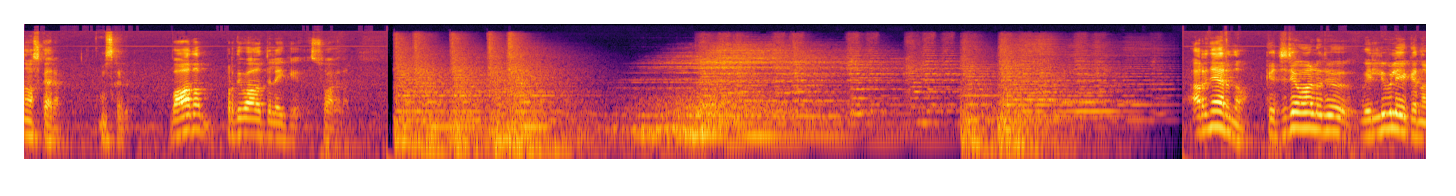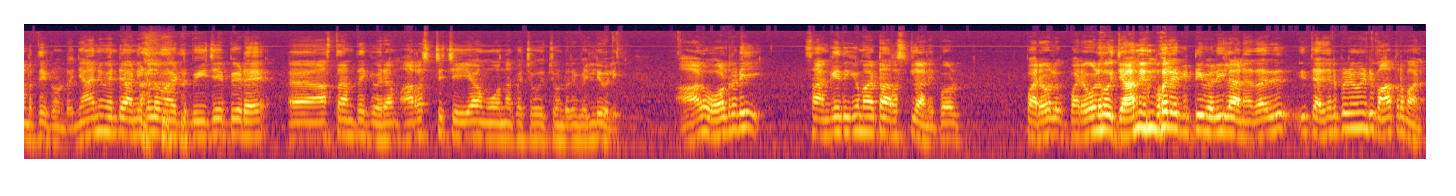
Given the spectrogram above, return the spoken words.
നമസ്കാരം. നമസ്കാരം. വാദം പ്രതിവാദത്തിലേക്ക് സ്വാഗതം. അറിഞ്ഞായിരുന്നോ? കെജ്രിവാൾ ഒരു വെല്ലുവിളിയൊക്കെ നടത്തിയിട്ടുണ്ട്. ഞാനും എന്റെ അണികളുമായിട്ട് ബി ജെ പിയുടെ ആസ്ഥാനത്തേക്ക് വരാം അറസ്റ്റ് ചെയ്യാമോ എന്നൊക്കെ ചോദിച്ചുകൊണ്ട് ഒരു വെല്ലുവിളി. ആൾ ഓൾറെഡി സാങ്കേതികമായിട്ട് അറസ്റ്റിലാണ്. ഇപ്പോൾ പരോൾ പരോൾ ജാമ്യം പോലെ കിട്ടി വെളിയിലാണ്. അതായത് ഈ തെരഞ്ഞെടുപ്പിന് വേണ്ടി മാത്രമാണ്.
